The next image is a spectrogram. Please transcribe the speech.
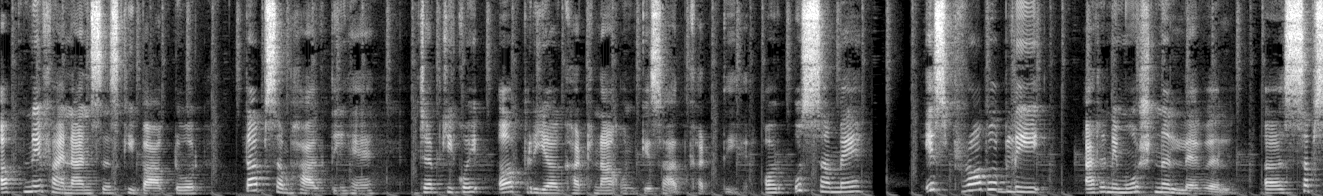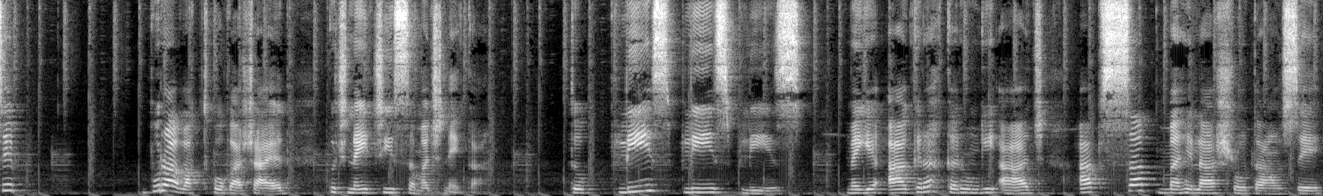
अपने फाइनेंसेस की बागडोर तब संभालती हैं, जबकि कोई अप्रिय घटना उनके साथ घटती है। और उस समय इस probably at an emotional level सबसे बुरा वक्त होगा शायद कुछ नई चीज़ समझने का। तो प्लीज़ प्लीज़ प्लीज़ मैं ये आग्रह करूँगी आज आप सब महिला श्रोताओं से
